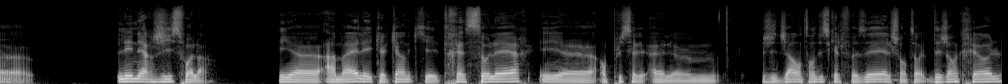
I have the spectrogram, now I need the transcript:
euh, l'énergie soit là. Et euh, Amael est quelqu'un qui est très solaire et euh, en plus elle, elle, euh, j'ai déjà entendu ce qu'elle faisait. Elle chantait déjà en créole.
